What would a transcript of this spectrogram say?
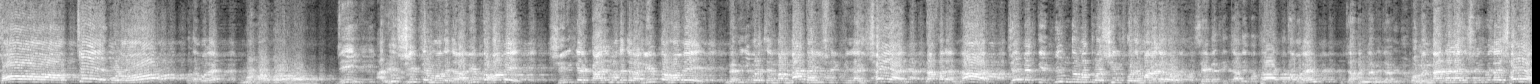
সবচেয়ে বড় কথা বলে মহাপাপ। জি আর এই শিরকের মধ্যে যারা লিপ্ত হবে শিরকের কাজের মধ্যে যারা লিপ্ত হবে, নবীজি বলেছেন, মা মাতা ইউশরিক বিল্লাহি শাইআন দাখালান নার। যে ব্যক্তি বিন্দু মাত্র শিরক করে মারা গেল, সেই ব্যক্তি যাবে কোথায়? কথা বলেন? জাহান্নামে যাবে। ও মা মাতা লা ইউশরিক বিল্লাহি শাইআন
